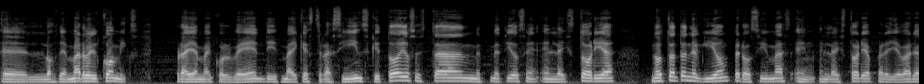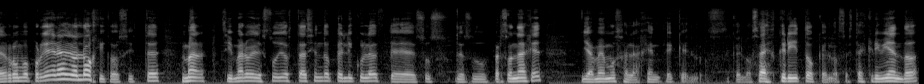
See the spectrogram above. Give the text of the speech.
eh, los de Marvel Comics, Brian Michael Bendis, Mike Straczynski, todos ellos están met- metidos en, en la historia, no tanto en el guion, pero sí más en, en la historia para llevar el rumbo, porque era lo lógico, si, usted, Mar- si Marvel Studios está haciendo películas de sus, de sus personajes, llamemos a la gente que los, que los ha escrito, que los está escribiendo,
